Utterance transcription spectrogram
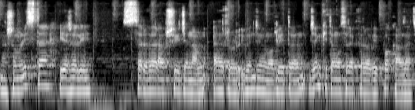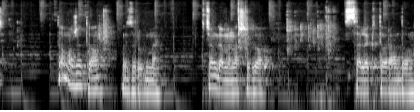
naszą listę, jeżeli z serwera przyjdzie nam error i będziemy mogli to dzięki temu selektorowi pokazać. To może to zróbmy. Wciągamy naszego selektora do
